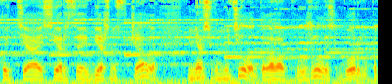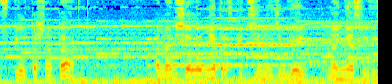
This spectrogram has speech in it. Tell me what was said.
хотя сердце бешено стучало, меня всего мутило, голова кружилась, к горлу подступила тошнота. Она висела метров пяти над землей на нескольких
